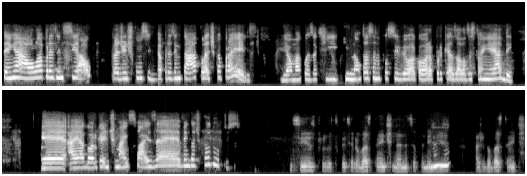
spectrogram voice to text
tenha aula presencial para a gente conseguir apresentar a atlética para eles. E é uma coisa que, que não está sendo possível agora, porque as aulas estão em EAD. É, aí agora o que a gente mais faz é venda de produtos. Sim, os produtos cresceram bastante né, nessa pandemia. Uhum ajudou bastante.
